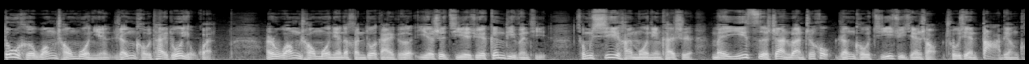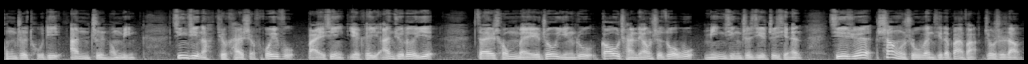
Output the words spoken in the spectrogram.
都和王朝末年人口太多有关。而王朝末年的很多改革也是解决耕地问题。从西汉末年开始，每一次战乱之后，人口急剧减少，出现大量空置土地，安置农民，经济呢就开始恢复，百姓也可以安居乐业。在从美洲引入高产粮食作物，明清之际之前，解决上述问题的办法就是让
